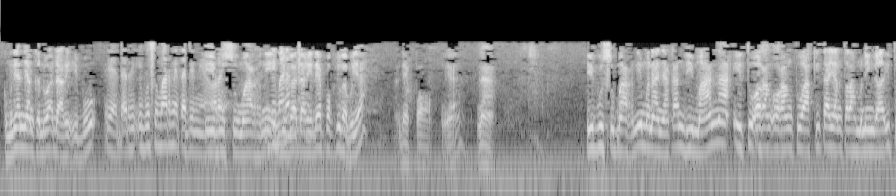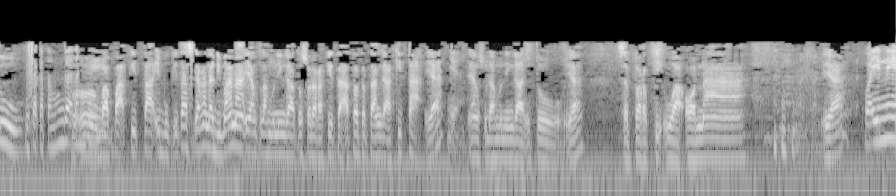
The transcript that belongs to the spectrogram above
Kemudian yang kedua dari Ibu Ya, dari Ibu Sumarni tadi nih. Ibu Sumarni Di mana juga dari Depok juga Bu ya? Depok ya. Nah, Ibu Sumarni menanyakan di mana itu orang-orang tua kita yang telah meninggal itu. Bisa ketemu nggak nanti? Oh, bapak kita, ibu kita sekarang ada di mana yang telah meninggal atau saudara kita atau tetangga kita ya, Ya. yang sudah meninggal itu ya, seperti Waona, ya, Wah ini.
